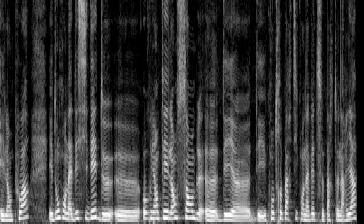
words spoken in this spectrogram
et l'emploi. Et donc, on a décidé de orienter l'ensemble des, des contreparties qu'on avait de ce partenariat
